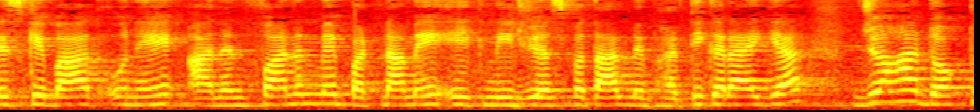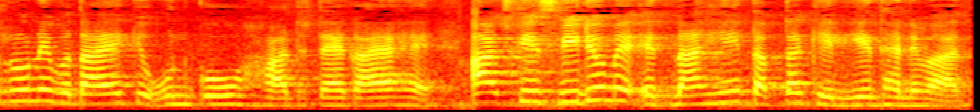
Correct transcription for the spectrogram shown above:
इसके बाद उन्हें आनंद फानंद में, पटना में एक निजी अस्पताल में भर्ती कराया गया, जहाँ डॉक्टरों ने बताया कि उनको हार्ट अटैक आया है। आज के इस वीडियो में इतना ही, तब तक के लिए धन्यवाद।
